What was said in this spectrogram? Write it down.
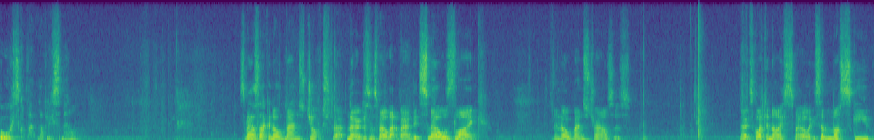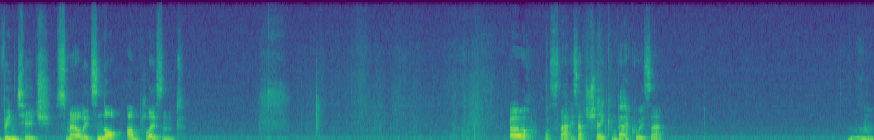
Oh, it's got that lovely smell. Smells like an old man's jockstrap. No, it doesn't smell that bad. It smells like an old man's trousers. No, it's quite a nice smell. It's a musky vintage smell. It's not unpleasant. Oh, what's that? Is that Shake n' Vac or is that Hmm.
